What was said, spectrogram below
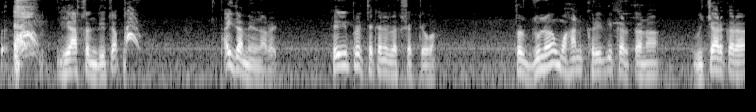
ह्या संधीचा फायदा मिळणार आहे. हेही प्रत्येकाने लक्षात ठेवा. तर जुनं वाहन खरेदी करताना विचार करा.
